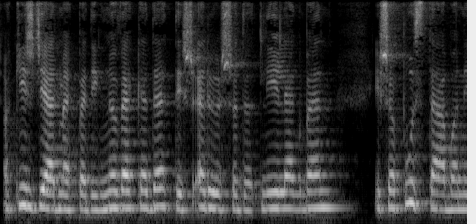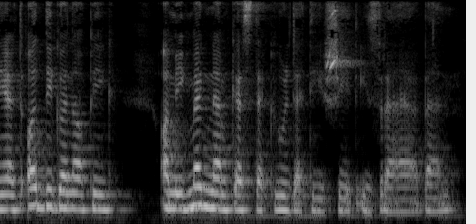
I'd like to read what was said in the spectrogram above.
A kisgyermek pedig növekedett és erősödött lélekben, és a pusztában élt addig a napig, amíg meg nem kezdte küldetését Izraelben.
